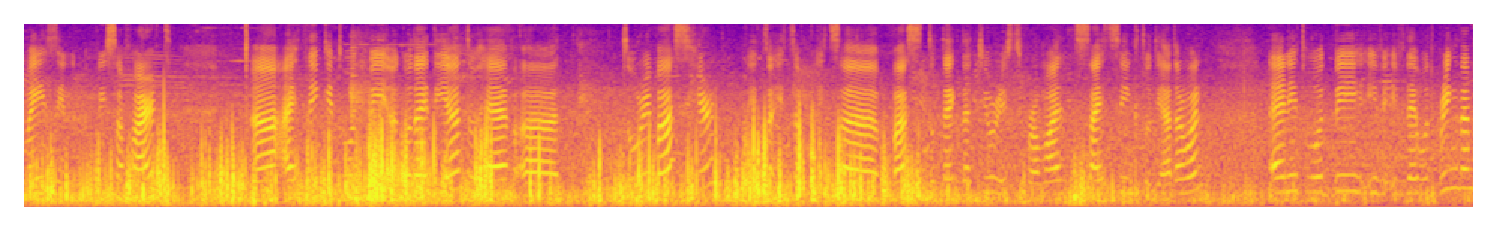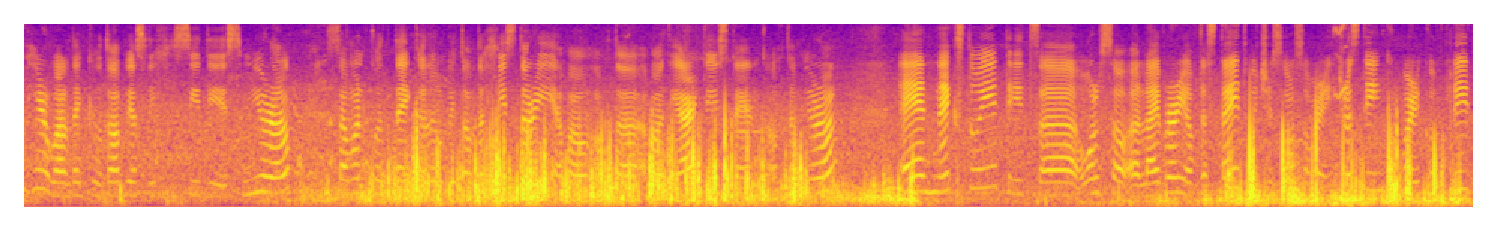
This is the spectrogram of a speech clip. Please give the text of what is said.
amazing piece of art. Uh, I think it would be a good idea to have tour bus here. It's a, it's a, it's a bus to take the tourists from one sightseeing to the other one. And it would be, if, if they would bring them here, well, they could obviously see this mural. Someone could take a little bit of the history about, of the, about the artist and of the mural. And next to it, it's uh, also a library of the state, which is also very interesting, very complete,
